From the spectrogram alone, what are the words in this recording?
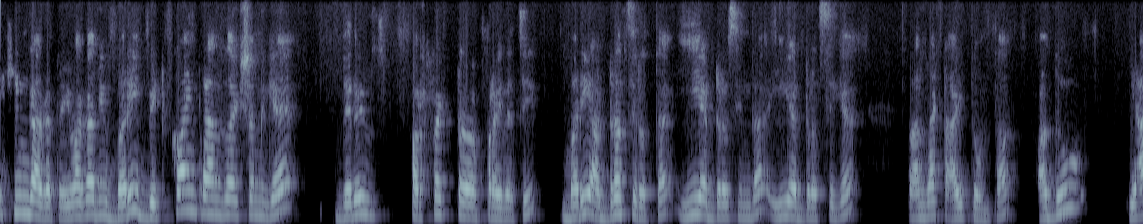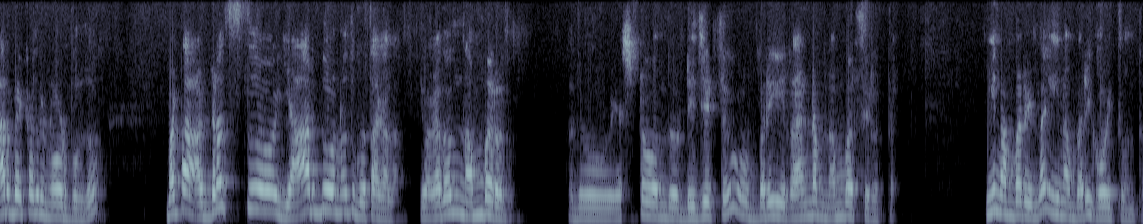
ಹಿಂಗಾಗತ್ತೆ. ಇವಾಗ ನೀವು ಬರೀ ಬಿಟ್ಕಾಯಿನ್ ಟ್ರಾನ್ಸಾಕ್ಷನ್ಗೆ ದೇರ್ ಇಸ್ ಪರ್ಫೆಕ್ಟ್ ಪ್ರೈವಸಿ ಬರೀ ಅಡ್ರೆಸ್ ಇರುತ್ತೆ. ಈ ಅಡ್ರೆಸ್ ಇಂದ ಈ ಅಡ್ರೆಸ್ಸಿಗೆ ಟ್ರಾನ್ಸಾಕ್ಟ್ ಆಯ್ತು ಅಂತ. ಅದು ಯಾರು ಬೇಕಾದ್ರೂ ನೋಡ್ಬೋದು. ಬಟ್ ಆ ಅಡ್ರೆಸ್ ಯಾರ್ದು ಅನ್ನೋದು ಗೊತ್ತಾಗಲ್ಲ. ಇವಾಗ ಅದೊಂದು ನಂಬರ್ ಅದು. ಅದು ಎಷ್ಟೋ ಒಂದು ಡಿಜಿಟ್ ಬರೀ ರ್ಯಾಂಡಮ್ ನಂಬರ್ಸ್ ಇರುತ್ತೆ. ಈ ನಂಬರ್ ಇಂದ ಈ ನಂಬರಿಗೆ ಹೋಯ್ತು ಅಂತ.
